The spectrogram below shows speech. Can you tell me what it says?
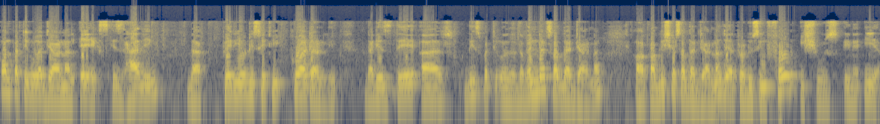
one particular journal X is having the periodicity quarterly that is they are these particular the vendors of that journal or publishers of that journal they are producing four issues in a year.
